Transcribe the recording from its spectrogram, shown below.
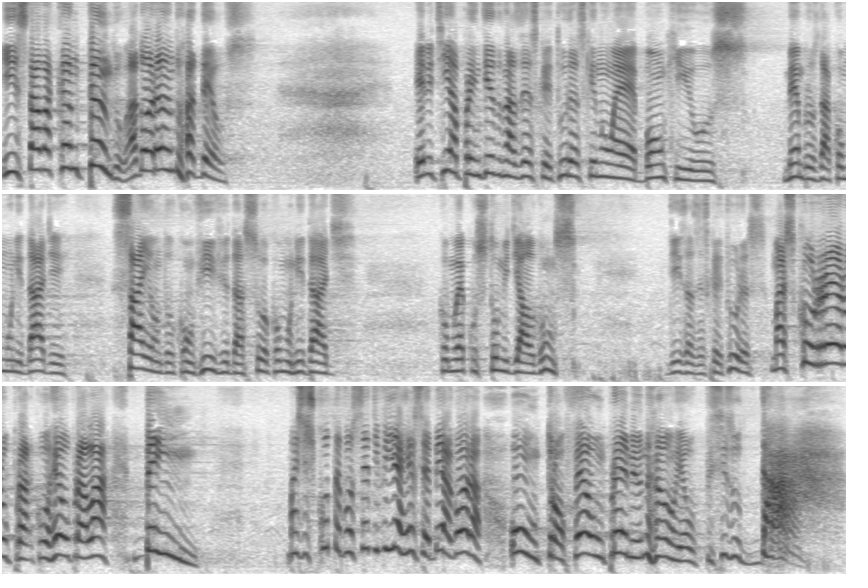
e estava cantando, adorando a Deus. Ele tinha aprendido nas Escrituras que não é bom que os membros da comunidade saiam do convívio da sua comunidade, como é costume de alguns, diz as Escrituras, mas correram pra, correu para lá bem. Mas escuta, você deveria receber agora um troféu, um prêmio. Não, eu preciso dar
